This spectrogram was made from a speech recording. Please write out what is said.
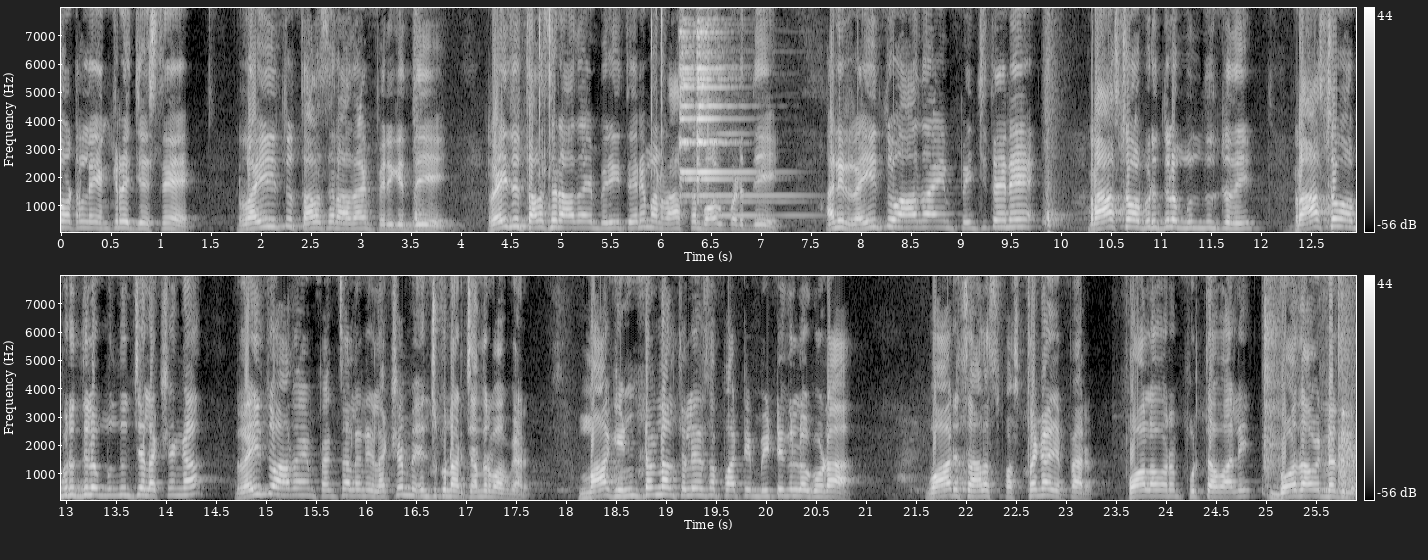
తోటలను ఎంకరేజ్ చేస్తే రైతు తలసరి ఆదాయం పెరిగిద్ది. రైతు తలసరి ఆదాయం పెరిగితేనే మన రాష్ట్రం బాగుపడుద్ది అని రైతు ఆదాయం పెంచితేనే రాష్ట్ర అభివృద్ధిలో ముందుంటుంది. రాష్ట్రం అభివృద్ధిలో ముందుంచే లక్ష్యంగా రైతు ఆదాయం పెంచాలనే లక్ష్యం ఎంచుకున్నారు చంద్రబాబు గారు. మాకు ఇంటర్నల్ తెలుగుదేశం పార్టీ మీటింగుల్లో కూడా వారు చాలా స్పష్టంగా చెప్పారు. పోలవరం పూర్తవ్వాలి. గోదావరి నదులు.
